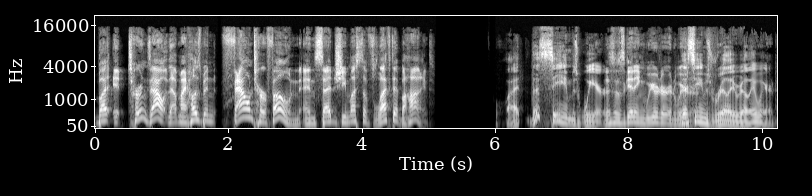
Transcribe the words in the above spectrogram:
But it turns out that my husband found her phone and said she must have left it behind. What? This seems weird. This is getting weirder and weirder. This seems really, really weird.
